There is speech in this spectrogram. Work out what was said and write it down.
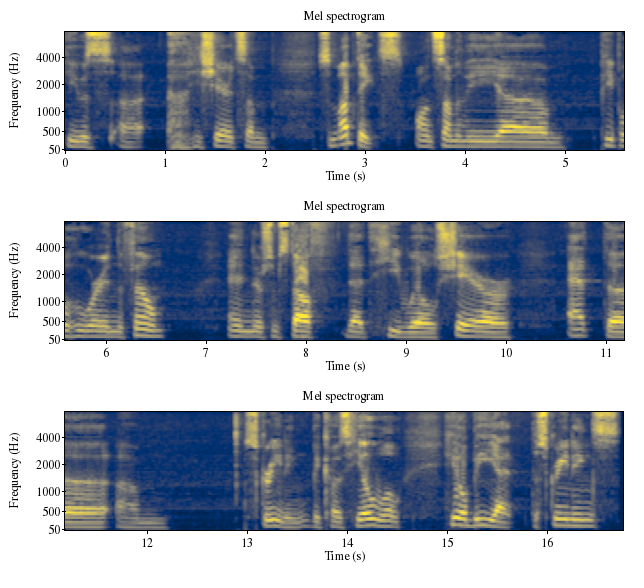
He was uh, he shared some some updates on some of the um, people who were in the film, and there's some stuff that he will share at the um, screening because he'll will he'll be at the screenings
